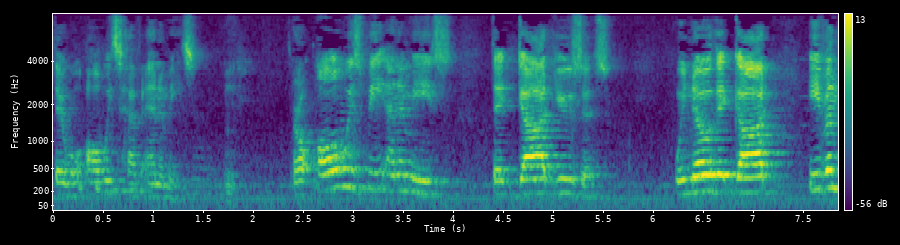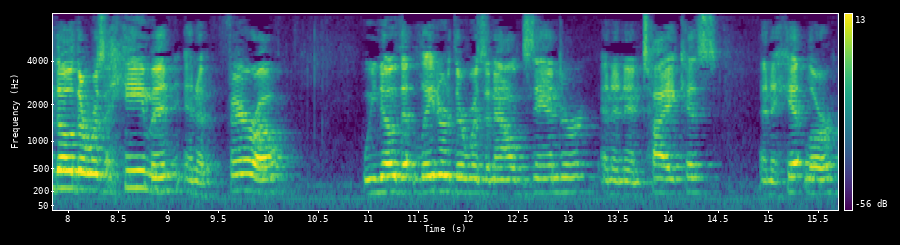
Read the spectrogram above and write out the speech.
they will always have enemies. There will always be enemies that God uses. We know that God, even though there was a Haman and a Pharaoh, we know that later there was an Alexander and an Antiochus and a Hitler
